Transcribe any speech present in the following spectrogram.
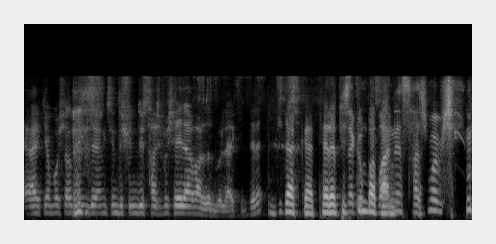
erken giderim için düşündüğü saçma şeyler vardır böyle erkeklere. Bir dakika Bir dakika terapistin baban. babaannen saçma bir şey.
